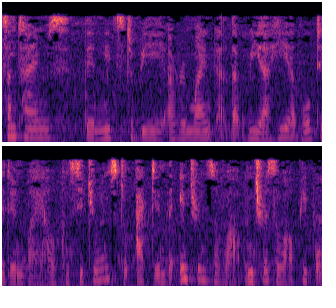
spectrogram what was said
sometimes there needs to be a reminder that we are here voted in by our constituents to act in the interests of our interests of our people.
